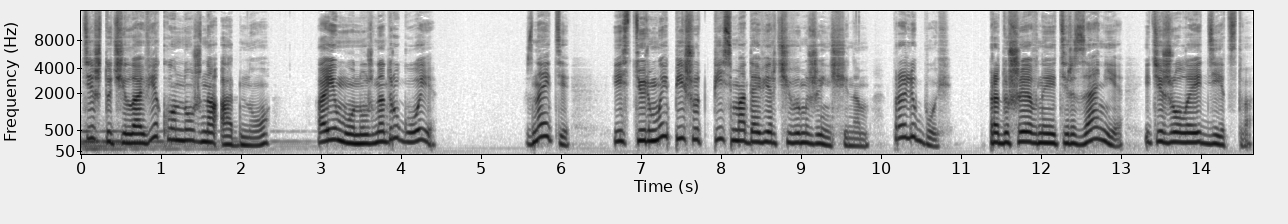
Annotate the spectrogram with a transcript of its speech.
думаете, что человеку нужно одно, а ему нужно другое. Знаете, из тюрьмы пишут письма доверчивым женщинам про любовь, про душевные терзания и тяжелое детство,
